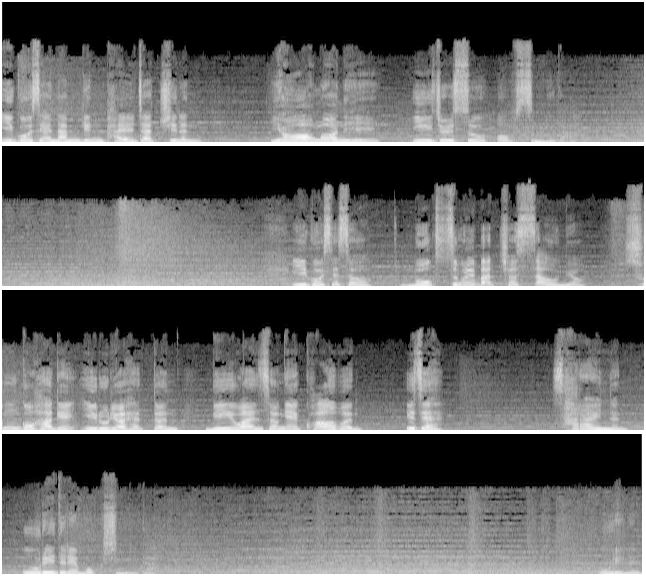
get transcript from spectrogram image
이곳에 남긴 발자취는 영원히 잊을 수 없습니다. 이곳에서 목숨을 바쳐 싸우며 숭고하게 이루려 했던 미완성의 과업은 이제 살아있는 우리들의 몫입니다. 우리는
